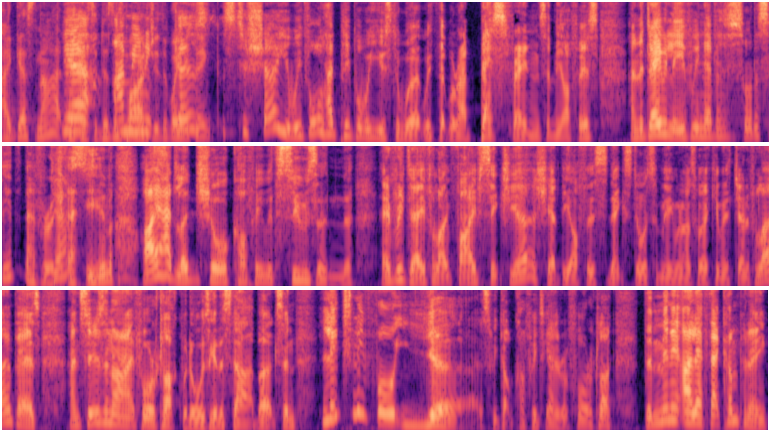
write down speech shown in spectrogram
I guess not. I guess it doesn't I bond mean, you the way you think. To show you, we've all had people we used to work with that were our best friends in the office, and the day we leave, we never sort of see them ever Yes. again. I had lunch or coffee with Susan every day for like five, six years. She had the office next door to me when I was working with Jennifer Lopez, and Susan and I at four o'clock would always go to Starbucks, and literally for years we got coffee together at four o'clock. The minute I left that company.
